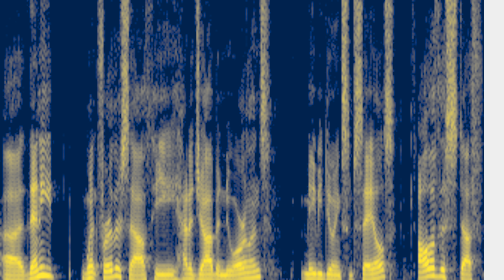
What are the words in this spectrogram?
Uh, then he went further south. He had a job in New Orleans, maybe doing some sales. All of this stuff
